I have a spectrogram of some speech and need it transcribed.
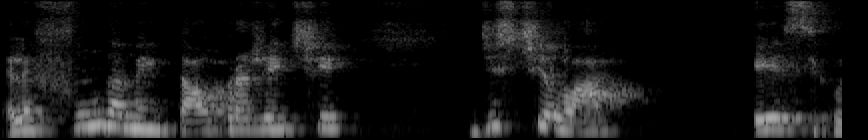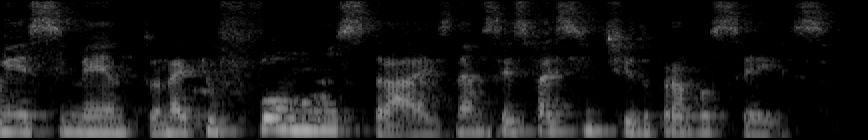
ela é fundamental para a gente destilar esse conhecimento, né, que o FOMO nos traz, né? Não sei se faz sentido para vocês.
